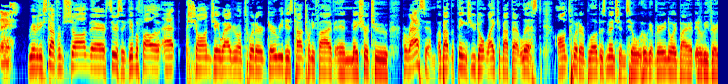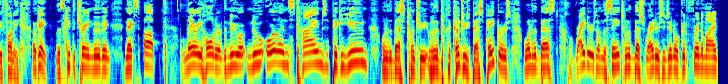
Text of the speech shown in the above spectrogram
Thanks. Riveting stuff from Sean there. Seriously, give him a follow at Sean J. Wagner on Twitter. Go read his top 25 and make sure to harass him about the things you don't like about that list on Twitter. Blow up his mentions. He'll, he'll get very annoyed by it. It'll be very funny. Okay. Let's keep the train moving. Next up, Larry Holder of the New York, New Orleans Times Picayune, one of the best country, one of the country's best papers, one of the best writers on the Saints, one of the best writers in general, good friend of mine.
